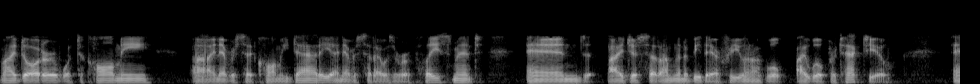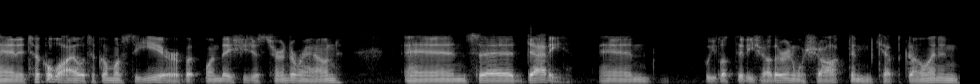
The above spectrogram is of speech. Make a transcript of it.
my daughter what to call me. Uh, I never said call me daddy. I never said I was a replacement, and I just said I'm going to be there for you and I will I will protect you. And it took a while. It took almost a year, but one day she just turned around and said, "Daddy," and we looked at each other and were shocked and kept going. And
